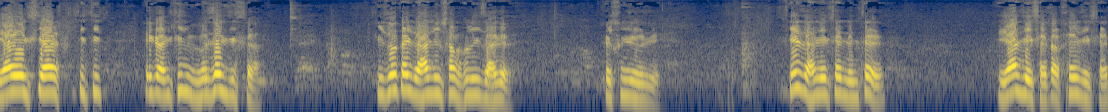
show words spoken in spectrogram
यावेळेसच्या स्थितीत एक आणखी बदल दिसला. की जो काही दहा दिवसापूर्वी झालं काश्मीरमध्ये. ते झाल्याच्यानंतर या देशात आपल्या देशात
